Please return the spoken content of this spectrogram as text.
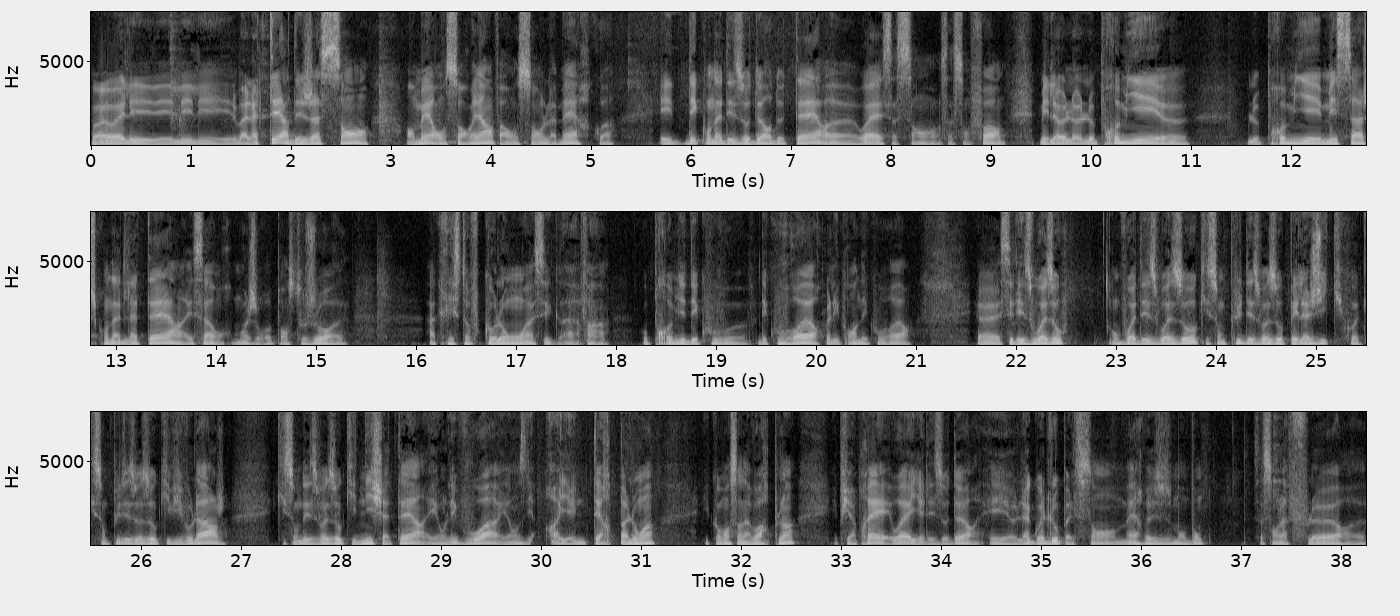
Ouais, ouais, bah, la terre déjà sent. En mer, on sent rien. Enfin, on sent la mer, quoi. Et dès qu'on a des odeurs de terre, euh, ouais, ça sent, ça sent fort. Mais le, premier, le premier message qu'on a de la terre, et ça, moi, je repense toujours à Christophe Colomb, à ses- enfin, aux premiers découv- découvreurs, les grands découvreurs, euh, c'est des oiseaux. On voit des oiseaux qui sont plus des oiseaux pélagiques, quoi, qui sont plus des oiseaux qui vivent au large, qui sont des oiseaux qui nichent à terre, et on les voit, et on se dit, ah, il y a une terre pas loin. Il commence à en avoir plein. Et puis après, ouais, il y a les odeurs. Et euh, la Guadeloupe, elle sent merveilleusement bon. Ça sent la fleur. euh,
